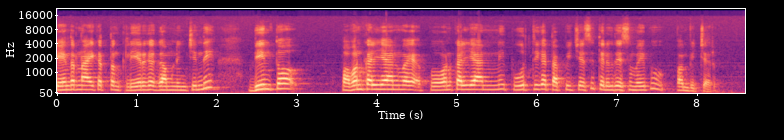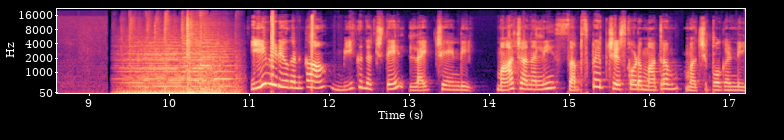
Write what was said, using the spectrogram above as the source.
కేంద్ర నాయకత్వం క్లియర్గా గమనించింది. దీంతో పవన్ కళ్యాణ్ వై పవన్ కళ్యాణ్ని పూర్తిగా తప్పించేసి తెలుగుదేశం వైపు పంపించారు. ఈ వీడియో కనుక మీకు నచ్చితే లైక్ చేయండి. మా ఛానల్ని సబ్స్క్రైబ్ చేసుకోవడం మాత్రం మర్చిపోకండి.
